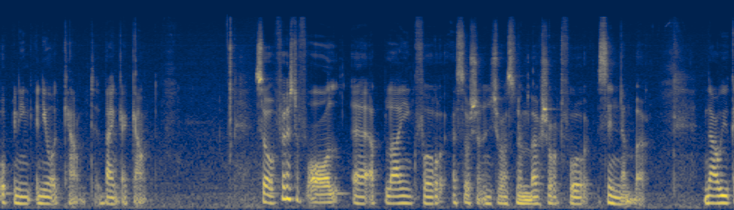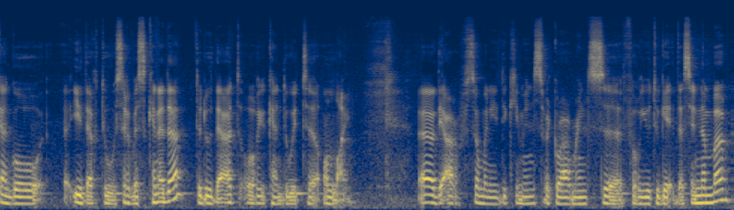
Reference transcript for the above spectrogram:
opening a new account, a bank account. So first of all, uh, applying for a social insurance number, short for SIN number. Now you can go either to Service Canada to do that, or you can do it uh, online. Uh, there are so many documents requirements uh, for you to get the SIN number,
